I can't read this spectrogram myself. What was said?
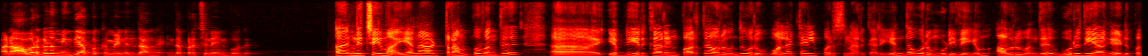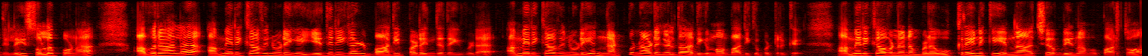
ஆனால் அவர்களும் இந்தியா பக்கமே நின்றாங்க இந்த பிரச்சனையின் போது. நிச்சயமா. ஏன்னா ட்ரம்ப் வந்து எப்படி இருக்காருன்னு பார்த்தா அவர் வந்து ஒரு வொலட்டைல் பர்சனாக இருக்கார். எந்த ஒரு முடிவையும் அவர் வந்து உறுதியாக எடுப்பதில்லை. சொல்லப்போனால் அவரால் அமெரிக்காவினுடைய எதிரிகள் பாதிப்படைந்ததை விட அமெரிக்காவினுடைய நட்பு நாடுகள் தான் அதிகமாக பாதிக்கப்பட்டிருக்கு. அமெரிக்காவை நம்மளை உக்ரைனுக்கு என்ன ஆச்சு அப்படின்னு நம்ம பார்த்தோம்.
